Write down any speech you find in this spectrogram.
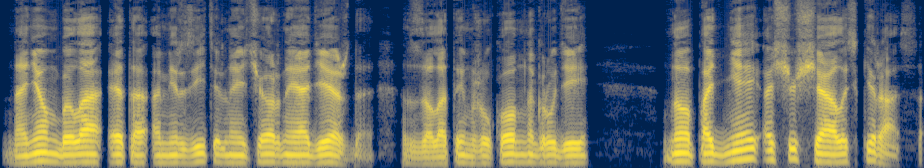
На нем была эта омерзительная черная одежда с золотым жуком на груди. но под ней ощущалась кираса.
